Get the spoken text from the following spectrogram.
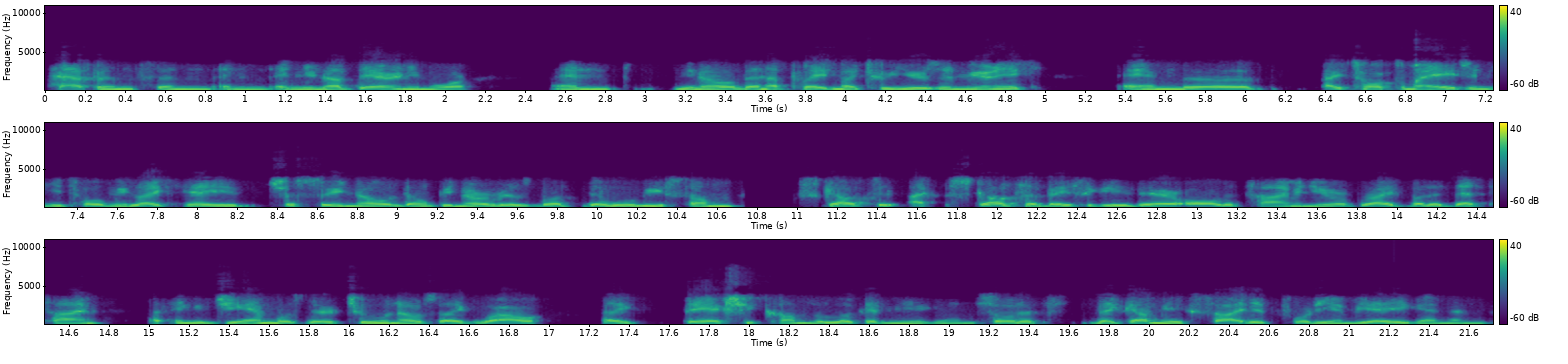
happens and, and, and you're not there anymore. And, you know, then I played my two years in Munich and uh, I talked to my agent. He told me like, hey, just so you know, don't be nervous, but there will be some scouts. Scouts are basically there all the time in Europe, right? But at that time, I think a GM was there too, and I was like, wow, like they actually come to look at me again. So that's that got me excited for the NBA again, and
